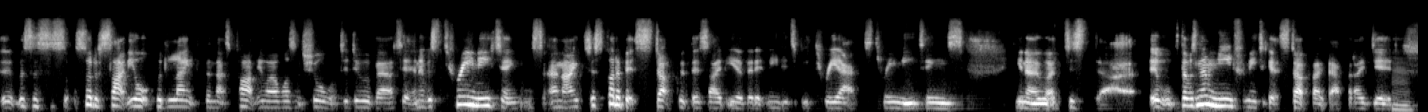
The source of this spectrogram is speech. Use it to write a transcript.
it was a s- sort of slightly awkward length and that's partly why i wasn't sure what to do about it. And it was three meetings and i just got a bit stuck with this idea that it needed to be three acts three meetings you know, I just, uh, it, there was no need for me to get stuck like that, but I did. Mm.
